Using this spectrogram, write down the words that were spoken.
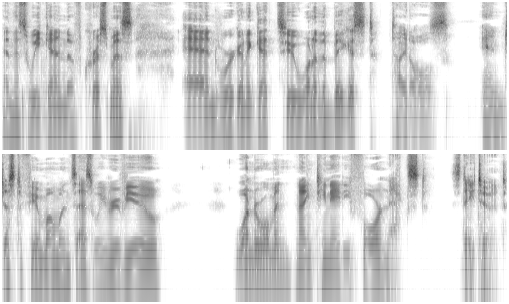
and this weekend of Christmas. And we're going to get to one of the biggest titles in just a few moments as we review Wonder Woman 1984 next. Stay tuned.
